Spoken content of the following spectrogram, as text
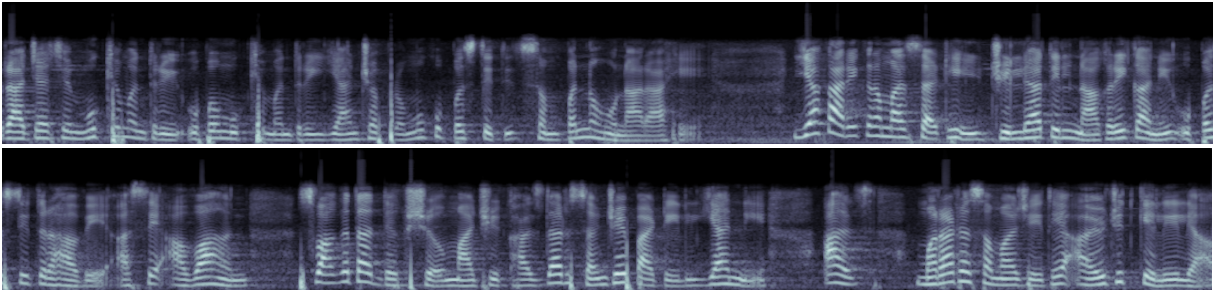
राज्याचे मुख्यमंत्री उपमुख्यमंत्री यांच्या प्रमुख उपस्थितीत संपन्न होणार आहे. या कार्यक्रमासाठी जिल्ह्यातील नागरिकांनी उपस्थित राहावे असे आवाहन स्वागताध्यक्ष माजी खासदार संजय पाटील यांनी आज मराठा समाज येथे आयोजित केलेल्या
